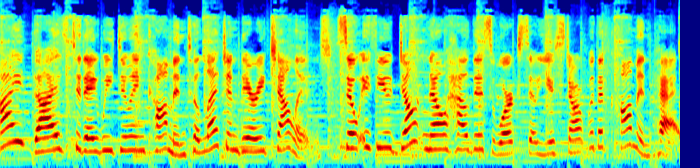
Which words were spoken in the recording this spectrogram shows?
Hi guys, today we doing common to legendary challenge. So if you don't know how this works, so you start with a common pet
